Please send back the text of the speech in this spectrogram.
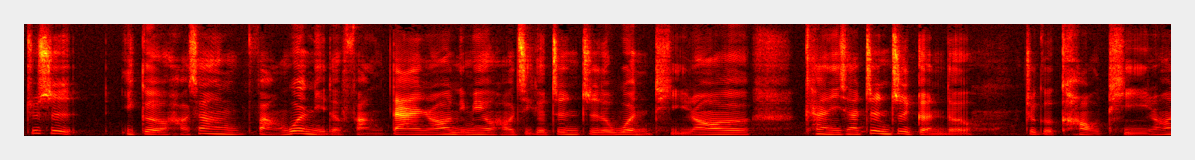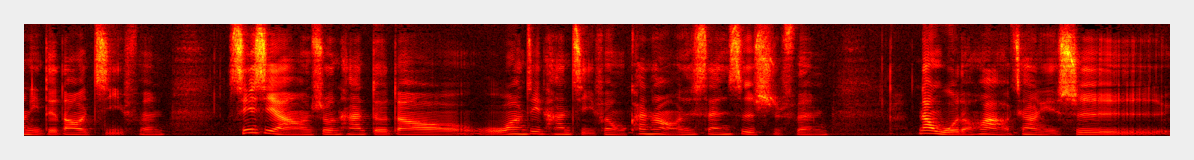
就是一个好像访问你的访单，然后里面有好几个政治的问题，然后看一下政治梗的这个考题，然后你得到几分？新西亚说他得到，我忘记他几分，我看他好像是三四十分。那我的话好像也是，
